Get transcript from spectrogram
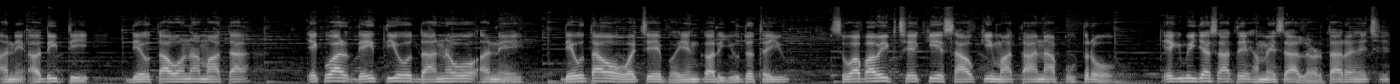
અને અદિતિ દેવતાઓના માતા. એકવાર દૈત્યો દાનવો અને દેવતાઓ વચ્ચે ભયંકર યુદ્ધ થયું. સ્વાભાવિક છે કે સાવકી માતાના પુત્રો એકબીજા સાથે હંમેશા લડતા રહે છે.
